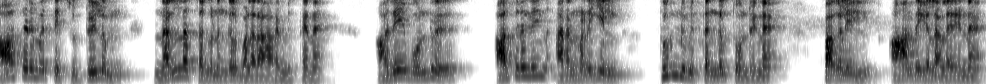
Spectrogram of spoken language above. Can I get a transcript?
ஆசிரமத்தை சுற்றிலும் நல்ல சகுனங்கள் வளர ஆரம்பித்தன. அதேபோன்று அசுரனின் அரண்மனையில் துர்நிமித்தங்கள் தோன்றின. பகலில் ஆந்தைகள் அலறின.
